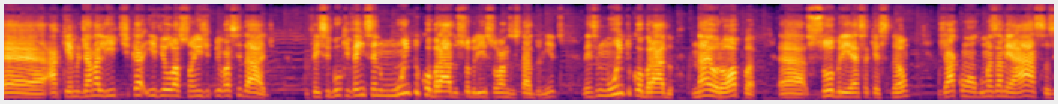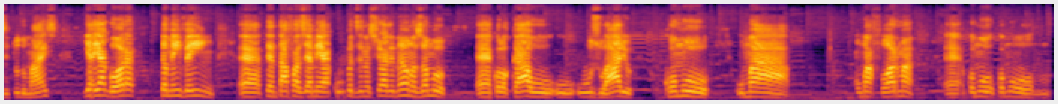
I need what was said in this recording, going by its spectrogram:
é, a Cambridge Analytica e violações de privacidade. O Facebook vem sendo muito cobrado sobre isso lá nos Estados Unidos, vem sendo muito cobrado na Europa é, sobre essa questão, já com algumas ameaças e tudo mais. E aí agora também vem é, tentar fazer a meia-culpa, dizendo assim: olha, não, nós vamos é, colocar o, o, o, usuário como uma, uma forma, é, como, como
